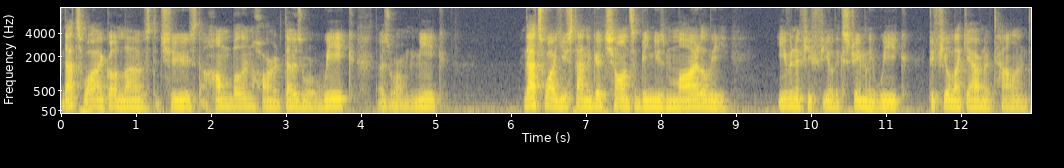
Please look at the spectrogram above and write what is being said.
That's why God loves to choose the humble in heart, those who are weak, those who are meek. That's why you stand a good chance of being used mightily, even if you feel extremely weak, if you feel like you have no talent,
